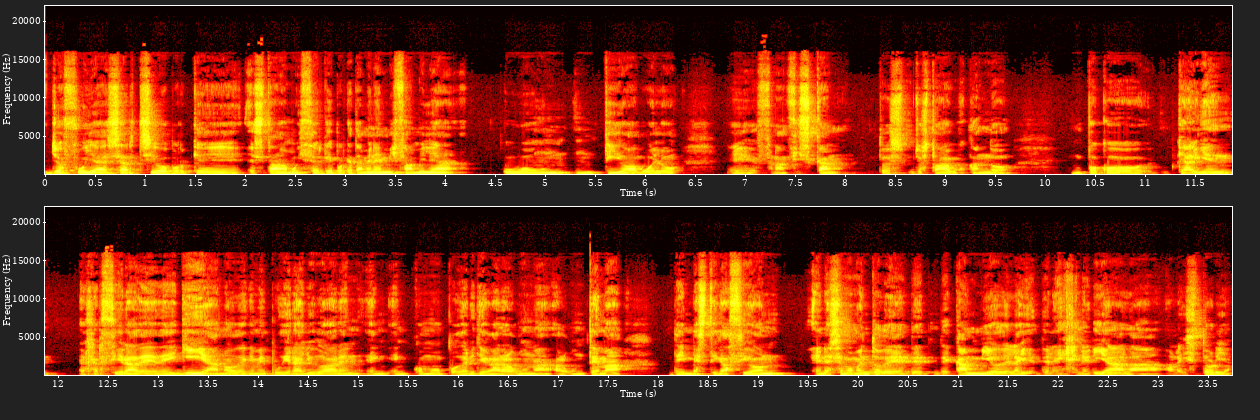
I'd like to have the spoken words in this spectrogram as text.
yo fui a ese archivo porque estaba muy cerca y porque también en mi familia hubo un, tío abuelo franciscano. Entonces yo estaba buscando un poco que alguien ejerciera de, guía, ¿no? de que me pudiera ayudar en, cómo poder llegar a algún tema de investigación en ese momento de, cambio de la, ingeniería a la, historia.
